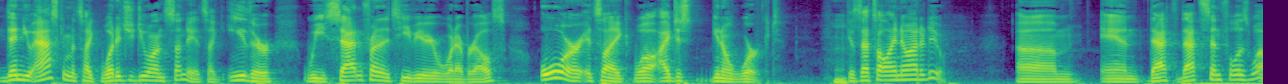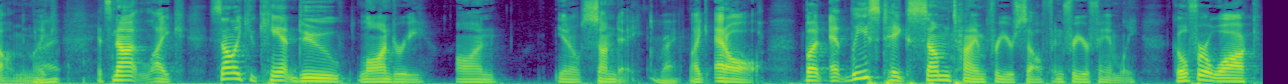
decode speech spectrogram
then you ask them, it's like, what did you do on Sunday? It's like either we sat in front of the TV or whatever else, or it's like, well, I just, you know, worked because hmm. that's all I know how to do. Um, and that that's sinful as well. I mean, like right. it's not like it's not like you can't do laundry on you know Sunday, right? Like at all. But at least take some time for yourself and for your family. Go for a walk.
